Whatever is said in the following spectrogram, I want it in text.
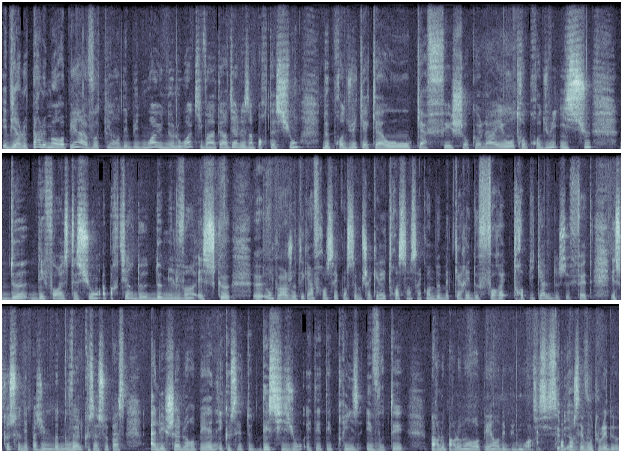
eh bien le Parlement européen a voté en début de mois une loi qui va interdire les importations de produits cacao, café, chocolat et autres produits issus de déforestation à partir de 2020. Est-ce que euh, on peut rajouter qu'un Français consomme chaque année 352 mètres carrés de forêt tropicale de ce fait? Est-ce que ce n'est pas une bonne nouvelle que ça se passe à l'échelle européenne et que cette décision ait été prise et votée par le Parlement européen au début de mois. Qu'en pensez-vous tous les deux?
